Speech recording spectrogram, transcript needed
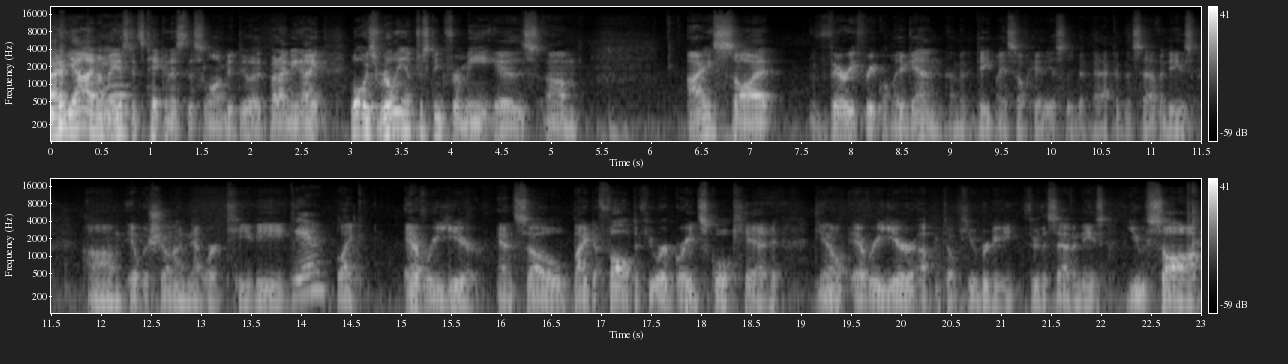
I, yeah, I'm amazed it's taken us this long to do it. But I mean, I what was really interesting for me is um, I saw it very frequently. Again, I'm going to date myself hideously, but back in the '70s, um, it was shown on network TV. Yeah. like every year, and so by default, if you were a grade school kid, you know, every year up until puberty through the '70s, you saw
